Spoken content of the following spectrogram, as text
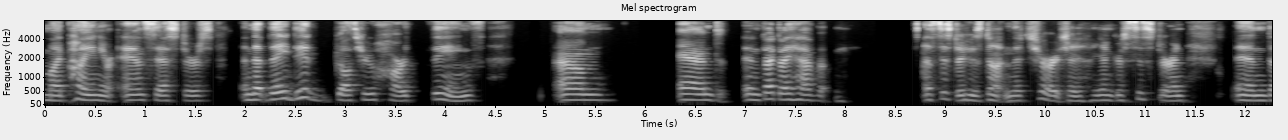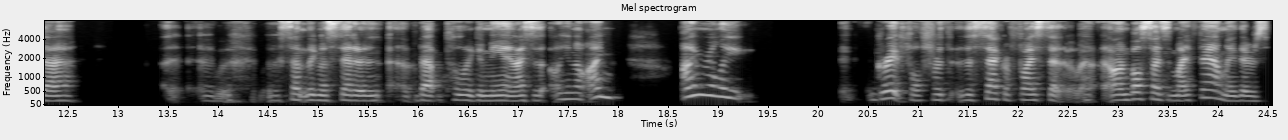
my pioneer ancestors, and that they did go through hard things. Um, and in fact, I have a sister who's not in the church, a younger sister, and and uh, uh, something was said about polygamy, and I said, "Oh, you know, I'm, I'm really grateful for the sacrifice that uh, on both sides of my family. There's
